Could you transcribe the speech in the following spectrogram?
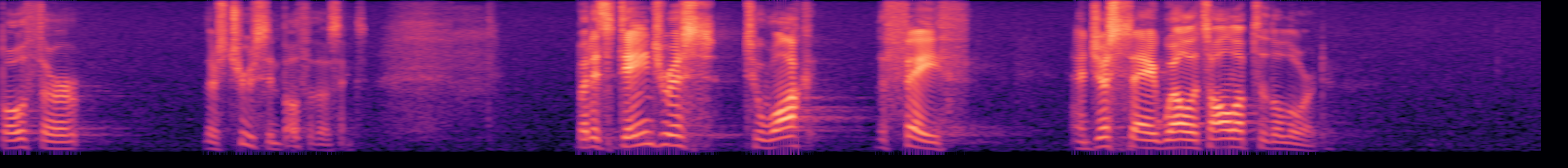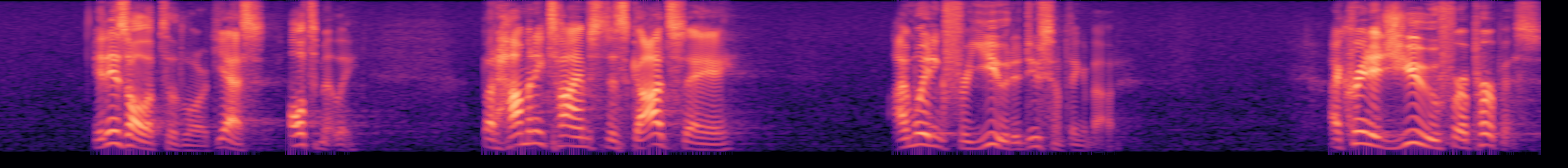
both are, there's truths in both of those things. But it's dangerous to walk the faith and just say, well, it's all up to the Lord. It is all up to the Lord, yes, ultimately. But how many times does God say, I'm waiting for you to do something about it? I created you for a purpose.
